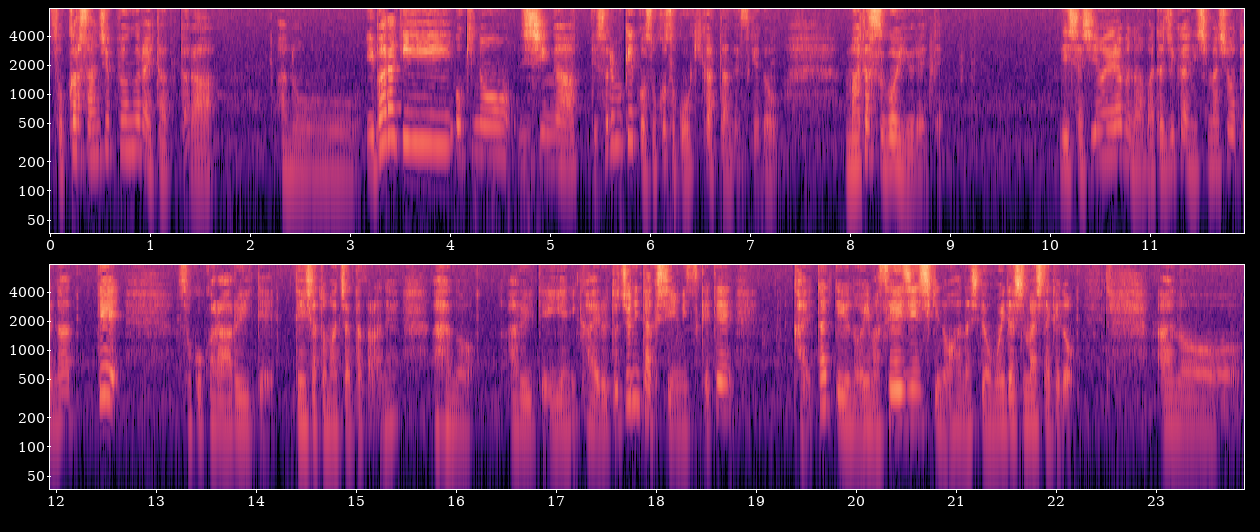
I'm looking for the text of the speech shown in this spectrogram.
そこから30分ぐらい経ったらあの茨城沖の地震があってそれも結構そこそこ大きかったんですけどまたすごい揺れて。で写真を選ぶのはまた次回にしましょうってなってそこから歩いて電車止まっちゃったからね。あの歩いて家に帰る途中にタクシー見つけて帰ったっていうのを今成人式のお話で思い出しましたけどあの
